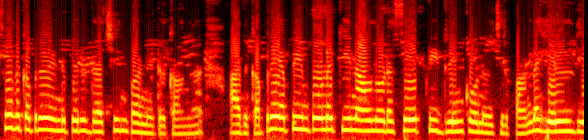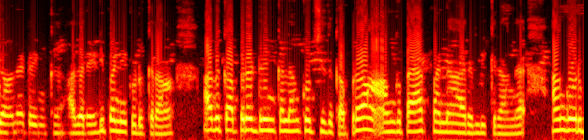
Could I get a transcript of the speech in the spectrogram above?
ஸோ அதுக்கப்புறம் ரெண்டு பேரும் ட்ரெஸ்ஸிங் பண்ணிட்டு இருக்காங்க. அதுக்கப்புறம் எப்பயும் போல கீன் அவனோட சேஃப்டி ட்ரிங்க் ஒன்று வச்சிருப்பான்ல ஹெல்த்தியான ட்ரிங்க் அதை ரெடி பண்ணி கொடுக்குறான். அதுக்கப்புறம் ட்ரிங்க் எல்லாம் குடிச்சதுக்கப்புறம் அவங்க பேக் பண்ண ஆரம்பிக்கிறாங்க. அங்கே ஒரு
